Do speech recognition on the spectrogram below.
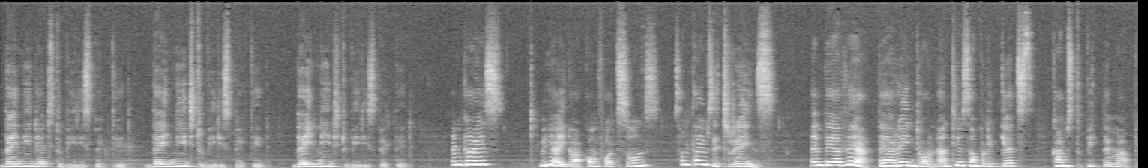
They needed to be respected. They need to be respected. They need to be respected. And guys, we are in our comfort zones. Sometimes it rains and they are there. They are rained on until somebody gets comes to pick them up.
